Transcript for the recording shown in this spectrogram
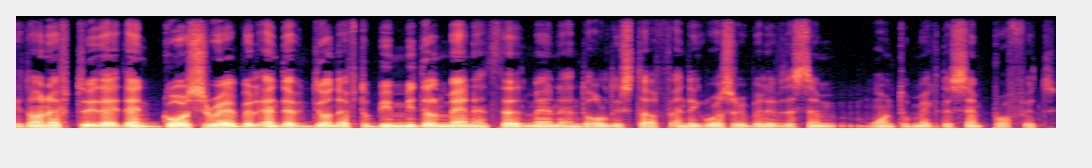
You don't have to then grocery and they don't have to be middlemen and third men and all this stuff. And the grocery believe the same want to make the same profit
